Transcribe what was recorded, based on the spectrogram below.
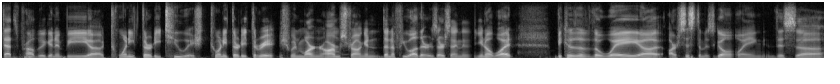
that's probably going to be uh, 2032 ish, 2033 ish, when Martin Armstrong and then a few others are saying that, you know what, because of the way uh, our system is going, this uh,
